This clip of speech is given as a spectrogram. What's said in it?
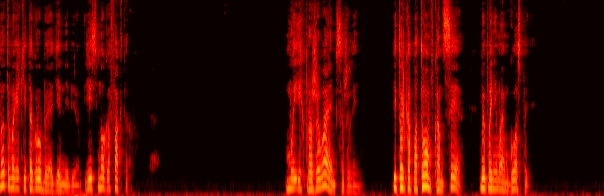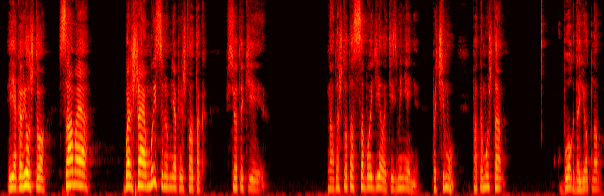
Но это мы какие-то грубые отдельные берем. Есть много факторов. Мы их проживаем, к сожалению. И только потом, в конце, мы понимаем, Господи. И я говорил, что самая большая мысль у меня пришла так, все-таки надо что-то с собой делать, изменения. Почему? Потому что Бог дает нам,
